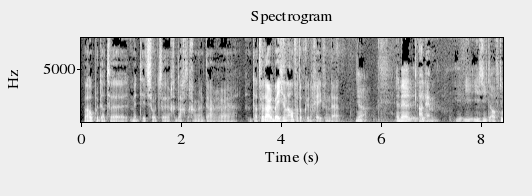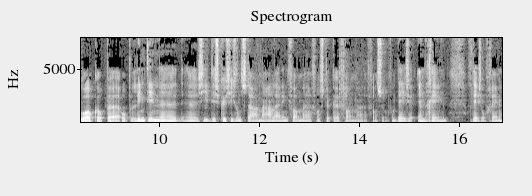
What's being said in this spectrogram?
we hopen dat we met dit soort gedachtegangen daar, dat we daar een beetje een antwoord op kunnen geven Ja. En, eh, aan hem. Je, ziet af en toe ook op, eh, op LinkedIn eh, zie je discussies ontstaan naar aanleiding van, van stukken van, van, van deze en gene, of deze of gene.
